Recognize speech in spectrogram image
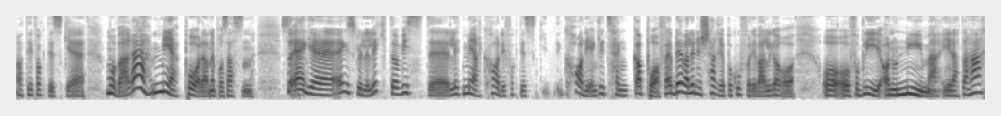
At de faktisk eh, må være med på denne prosessen. Så jeg, jeg skulle likt å visst litt mer hva de faktisk hva de egentlig tenker på. For jeg ble veldig nysgjerrig på hvorfor de velger å, å, å forbli anonyme i dette her.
